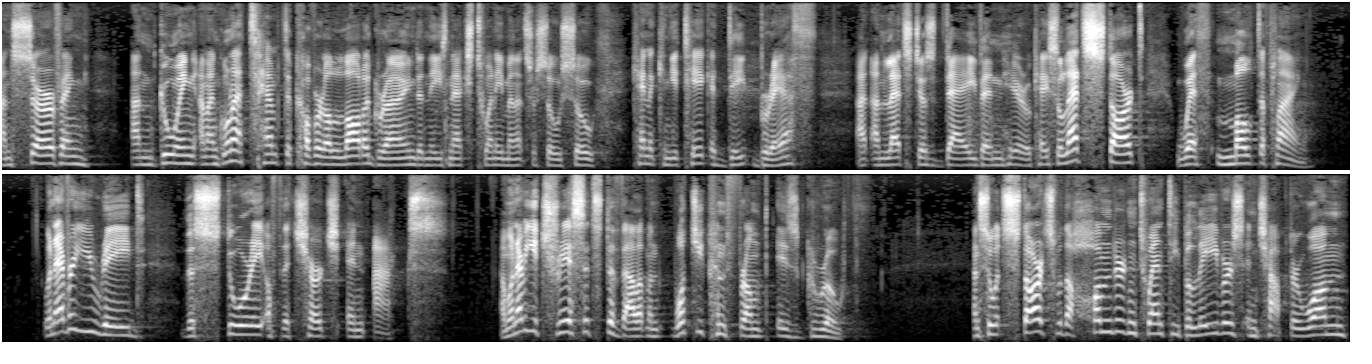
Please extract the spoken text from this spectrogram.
and serving and going. And I'm going to attempt to cover a lot of ground in these next 20 minutes or so. So, kind of, can you take a deep breath and, and let's just dive in here, okay? So, let's start with multiplying. Whenever you read the story of the church in Acts, and whenever you trace its development, what you confront is growth. And so it starts with 120 believers in chapter 1,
